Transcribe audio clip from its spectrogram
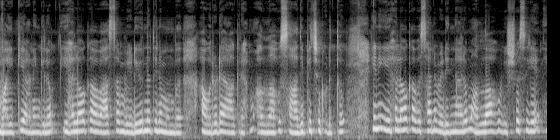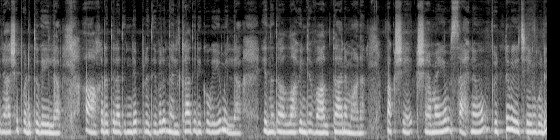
വൈകിയാണെങ്കിലും ഇഹലോകവാസം വെടിയുന്നതിന് മുമ്പ് അവരുടെ ആഗ്രഹം അള്ളാഹു സാധിപ്പിച്ചു കൊടുത്തു. ഇനി ഇഹലോക അവസാനം വെടിഞ്ഞാലും അള്ളാഹു വിശ്വസിയെ നിരാശപ്പെടുത്തുകയില്ല. ആഹ്റത്തിൽ അതിന്റെ പ്രതിഫലം നൽകാതിരിക്കുകയുമില്ല എന്നത് അള്ളാഹുവിന്റെ വാഗ്ദാനമാണ്. പക്ഷേ ക്ഷമയും സഹനവും വിട്ടുവീഴ്ചയും കൂടി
